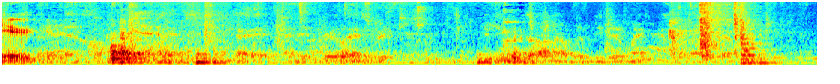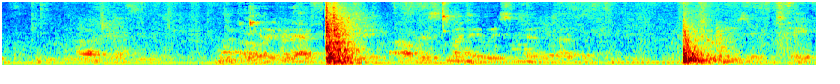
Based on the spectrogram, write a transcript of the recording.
There you go. I I didn't realize we, if we're done, I would be the microphone. Look at that. All this money we spent on using tape.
